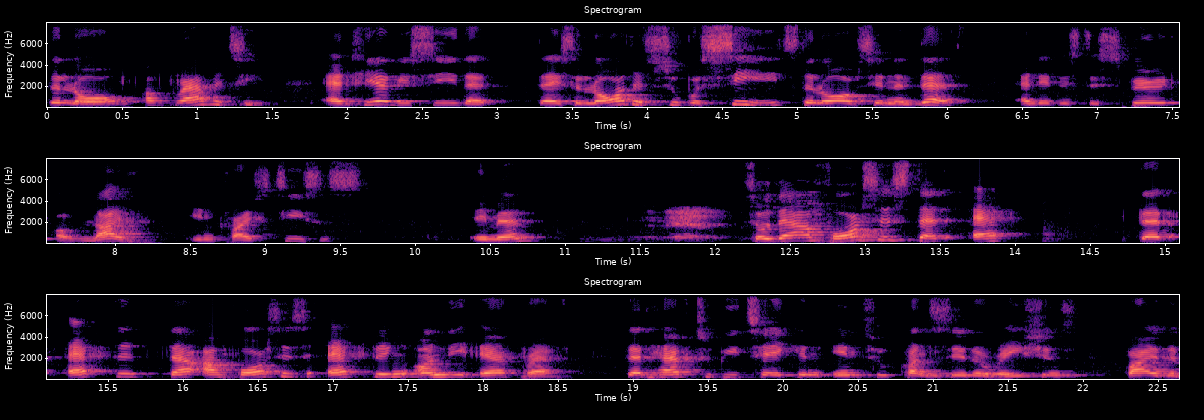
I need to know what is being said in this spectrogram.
the law of gravity. And here we see that there's a law that supersedes the law of sin and death, and it is the spirit of life in Christ Jesus. Amen? Amen. So there are forces that act that acted, there are forces acting on the aircraft that have to be taken into considerations by the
